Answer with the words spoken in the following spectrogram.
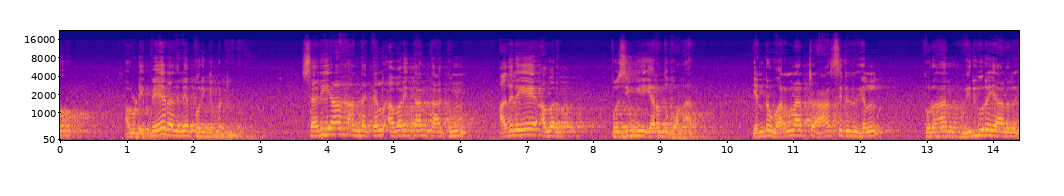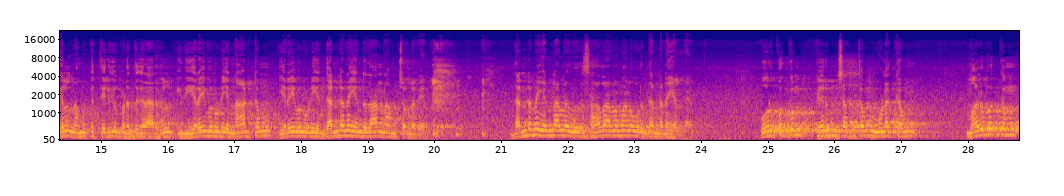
அவருடைய பேர் அதிலே பொறிக்கப்பட்டிருந்தது. சரியாக அந்த கல் அவரைத்தான் தாக்கும் அதிலேயே அவர் பொசுங்கி இறந்து போனார் என்று வரலாற்று ஆசிரியர்கள் குரான் விரிவுரையாளர்கள் நமக்கு தெளிவுபடுத்துகிறார்கள். இது இறைவனுடைய நாட்டம் இறைவனுடைய தண்டனை என்றுதான் நாம் சொல்ல வேண்டும். தண்டனை என்றால் அது ஒரு சாதாரணமான ஒரு தண்டனை அல்ல. ஒரு பக்கம் பெரும் சத்தம் முழக்கம் மறுபக்கம்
